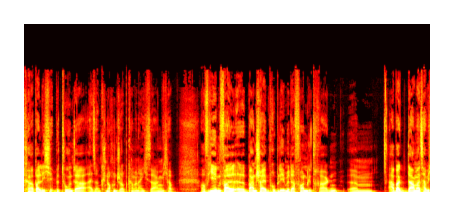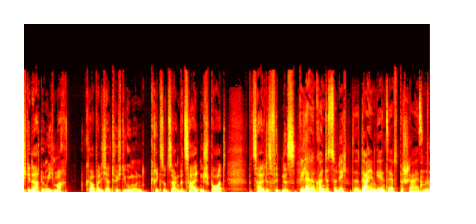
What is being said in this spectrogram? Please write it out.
körperlich betonter, also ein Knochenjob kann man eigentlich sagen. Ich habe auf jeden Fall äh, Bandscheibenprobleme davongetragen. Ähm, aber damals habe ich gedacht, irgendwie ich mache körperliche Ertüchtigung und krieg sozusagen bezahlten Sport, bezahltes Fitness. Wie lange konntest du dich dahingehend selbst bescheißen?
